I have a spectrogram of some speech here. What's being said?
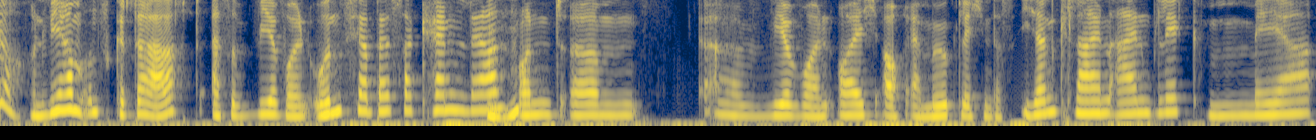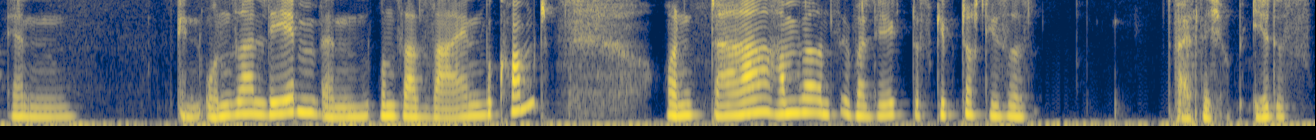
Ja. Und wir haben uns gedacht, also wir wollen uns ja besser kennenlernen mhm. und ähm, äh, wir wollen euch auch ermöglichen, dass ihr einen kleinen Einblick mehr in, in unser Leben, in unser Sein bekommt. Und da haben wir uns überlegt, es gibt doch dieses weiß nicht, ob ihr das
